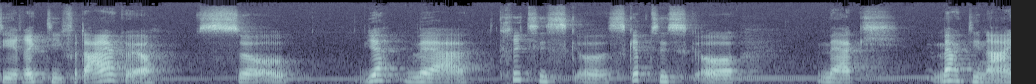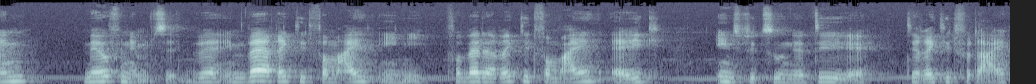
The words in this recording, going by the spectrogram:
det rigtige for dig at gøre. Så ja, vær kritisk og skeptisk og mærk, mærk din egen mavefornemmelse. Hvad, hvad er rigtigt for mig egentlig? For hvad der er rigtigt for mig, er ikke ens betydende, at det, det er rigtigt for dig.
